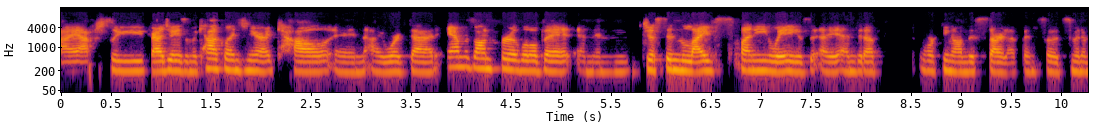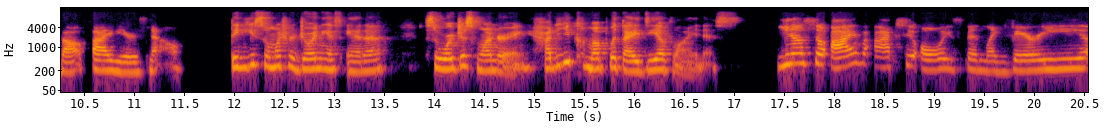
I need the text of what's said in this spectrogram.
I actually graduated as a mechanical engineer at Cal and I worked at Amazon for a little bit. And then just in life's funny ways, I ended up working on this startup. And so it's been about five years now. Thank you so much for joining us, Anna. So we're just wondering, how did you come up with the idea of Lioness? You know, so I've actually always been like very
